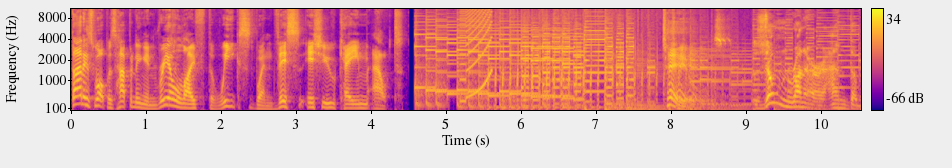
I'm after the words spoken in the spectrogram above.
That is what was happening in real life the weeks when this issue came out. Tales. Zone Runner and the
